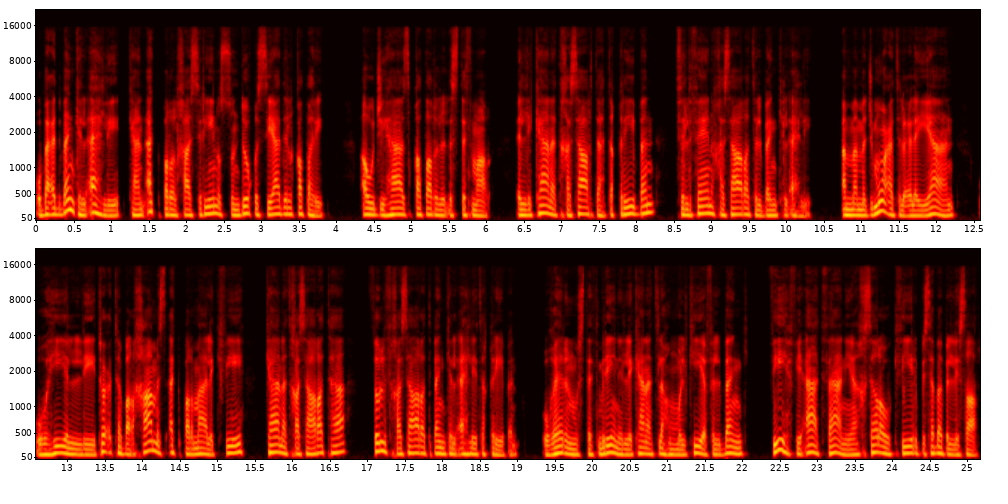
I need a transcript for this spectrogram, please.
وبعد بنك الأهلي كان أكبر الخاسرين الصندوق السيادي القطري أو جهاز قطر للاستثمار اللي كانت خسارته تقريبا ثلثين خسارة البنك الأهلي. أما مجموعة العليان وهي اللي تعتبر خامس أكبر مالك فيه كانت خسارتها ثلث خسارة بنك الأهلي تقريبا. وغير المستثمرين اللي كانت لهم ملكية في البنك فيه فئات ثانية خسروا كثير بسبب اللي صار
